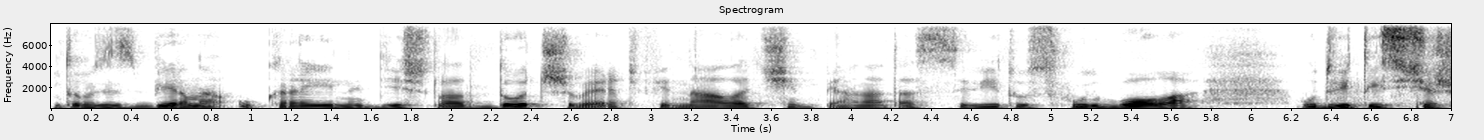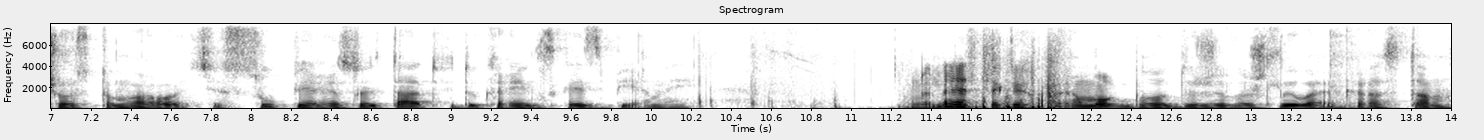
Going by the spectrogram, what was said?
Друзі, збірна України дійшла до чвертьфіналу чемпіонату світу з футбола у 2006 році. Супер результат від української збірної. Одна з таких перемог була дуже важлива якраз там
